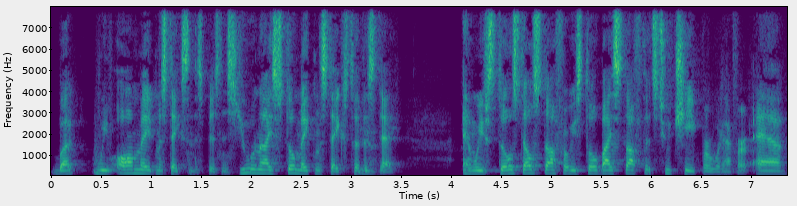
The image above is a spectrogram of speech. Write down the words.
But we've all made mistakes in this business. You and I still make mistakes to this yeah. day. And we still sell stuff or we still buy stuff that's too cheap or whatever. And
